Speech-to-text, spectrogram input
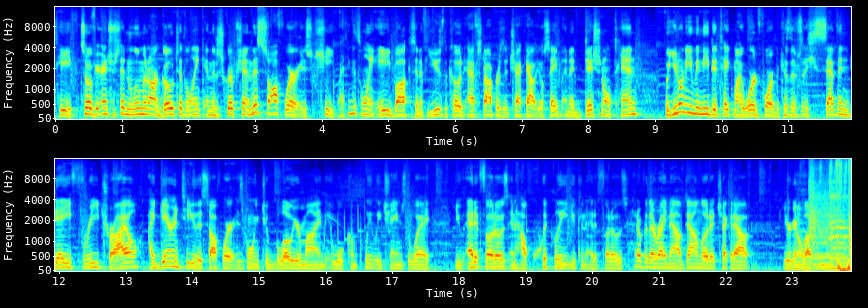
teeth. So if you're interested in Luminar, go to the link in the description. This software is cheap. I think it's only 80 bucks, and if you use the code FSTOPPERS at checkout, you'll save an additional 10. But you don't even need to take my word for it because there's a seven day free trial. I guarantee you this software is going to blow your mind. It will completely change the way you edit photos and how quickly you can edit photos. Head over there right now, download it, check it out. You're gonna love it.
